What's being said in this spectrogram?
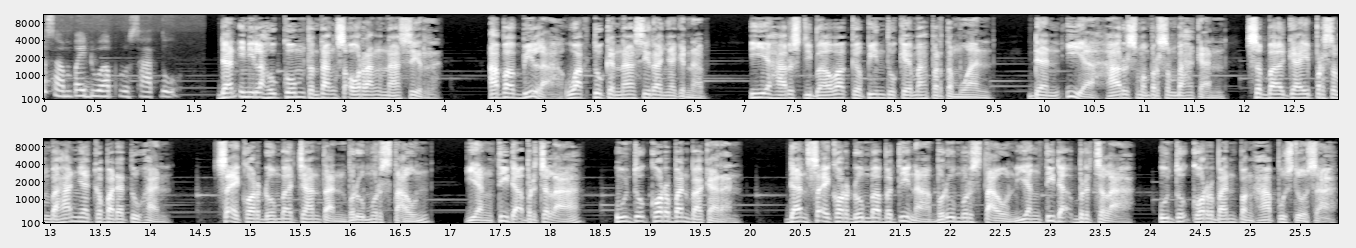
sampai 21. Dan inilah hukum tentang seorang nasir. Apabila waktu kenasirannya genap, ia harus dibawa ke pintu kemah pertemuan, dan ia harus mempersembahkan sebagai persembahannya kepada Tuhan seekor domba jantan berumur setahun yang tidak bercela untuk korban bakaran, dan seekor domba betina berumur setahun yang tidak bercela untuk korban penghapus dosa,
